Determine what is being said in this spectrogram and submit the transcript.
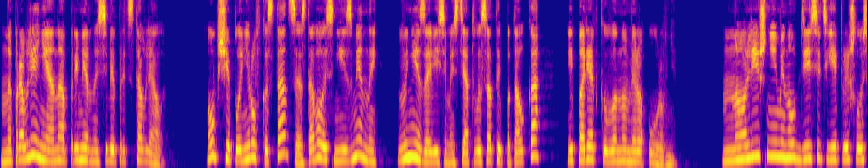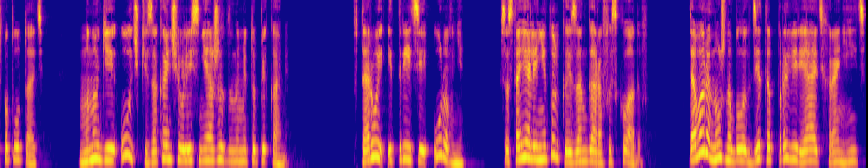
Направление она примерно себе представляла. Общая планировка станции оставалась неизменной вне зависимости от высоты потолка и порядкового номера уровня. Но лишние минут десять ей пришлось поплутать. Многие улочки заканчивались неожиданными тупиками. Второй и третий уровни состояли не только из ангаров и складов. Товары нужно было где-то проверять, хранить,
